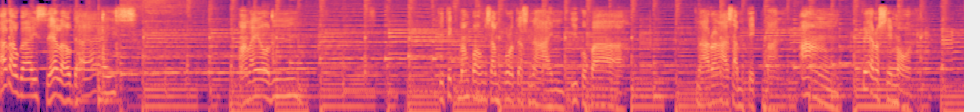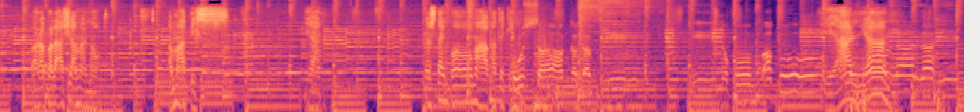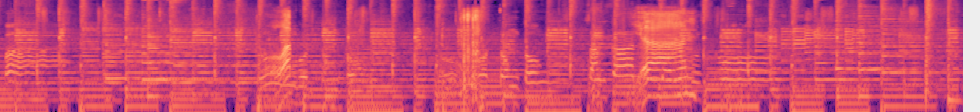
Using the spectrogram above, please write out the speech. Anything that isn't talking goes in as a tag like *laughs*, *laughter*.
Hello guys, hello guys. Ah, ngayon, titikman ko ang isang prutas na hindi ko pa naranasan tikman. Ang persimmon. Para pala siyang ano, kamatis. Yan. First time po makakatikim. Usa kagabi Inukob ako Yan, yan. Lalahi Sangkan Yan.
